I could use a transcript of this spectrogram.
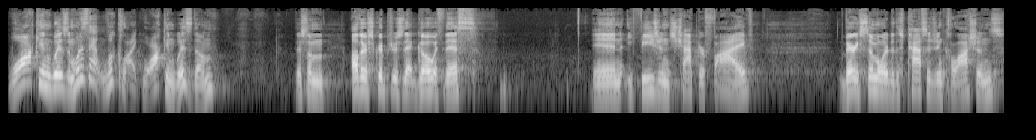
Walk in wisdom. What does that look like? Walk in wisdom. There's some other scriptures that go with this. In Ephesians chapter 5, very similar to this passage in Colossians,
